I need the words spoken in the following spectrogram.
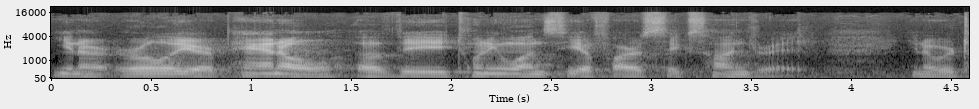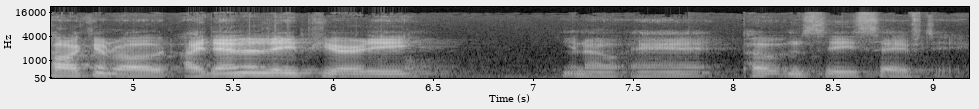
you know, earlier panel of the 21 CFR 600. You know, we're talking about identity, purity, you know, and potency, safety.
